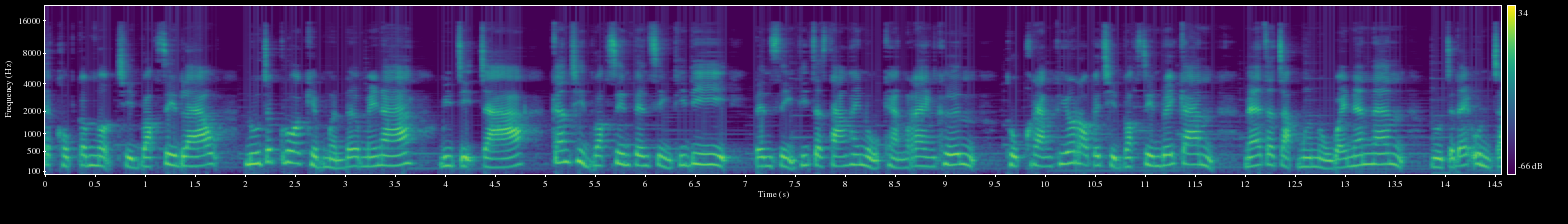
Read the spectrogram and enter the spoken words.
จะครบกำหนดฉีดวัคซีนแล้วหนูจะกลัวเข็มเหมือนเดิมไหมนะวีจิจ้า การฉีดวัคซีนเป็นสิ่งที่ดี เป็นสิ่งที่จะสร้างให้หนูแข็งแรงขึ้น ทุกครั้งที่เราไปฉีดวัคซีนด้วยกัน แม่จะจับมือหนูไว้แน่น ๆ หนูจะได้อุ่นใจ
